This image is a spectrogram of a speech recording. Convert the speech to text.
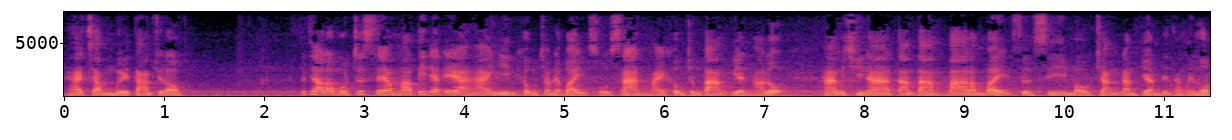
218 triệu đồng. Tiếp theo là một chiếc xe Matiz SE 2007 số sàn máy 0.8 biển Hà Nội. 29A88357 Sơn Si màu trắng đăng kiểm đến tháng 11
